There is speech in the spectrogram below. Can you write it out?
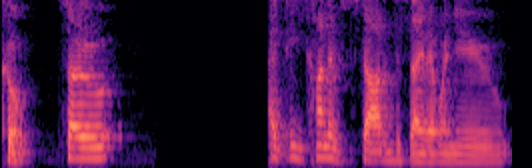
Cool. So, I, you kind of started to say that when you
